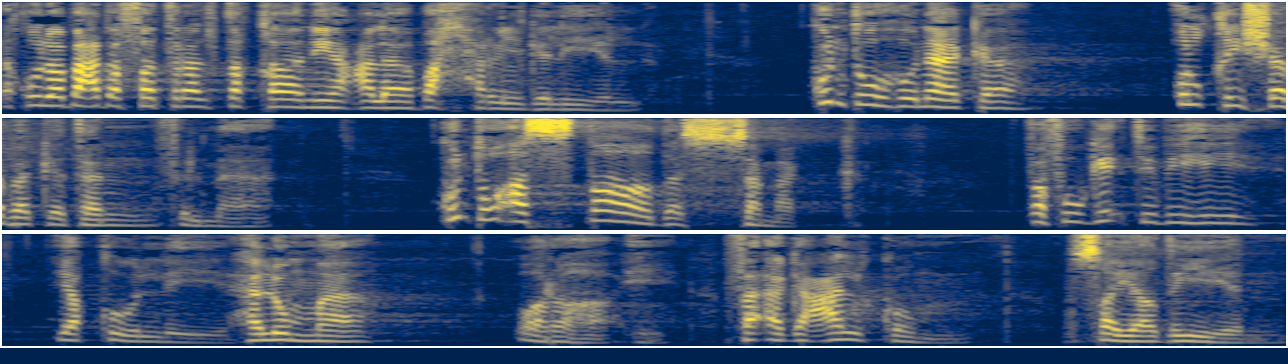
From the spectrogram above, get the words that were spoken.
يقول وبعد فترة التقاني على بحر الجليل كنت هناك ألقي شبكة في الماء. كنت أصطاد السمك ففوجئت به يقول لي هلم ورائي فأجعلكم صيادين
